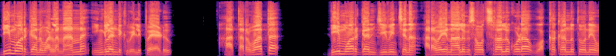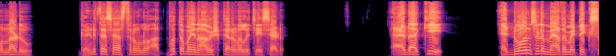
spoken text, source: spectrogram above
డీమోర్గాన్ వాళ్ళ నాన్న ఇంగ్లండ్కి వెళ్ళిపోయాడు. ఆ తర్వాత డీమోర్గాన్ జీవించిన అరవై నాలుగు సంవత్సరాలు కూడా ఒక్క కన్నుతోనే ఉన్నాడు. గణిత శాస్త్రంలో అద్భుతమైన ఆవిష్కరణలు చేశాడు. యాడాకి అడ్వాన్స్డ్ మ్యాథమెటిక్స్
